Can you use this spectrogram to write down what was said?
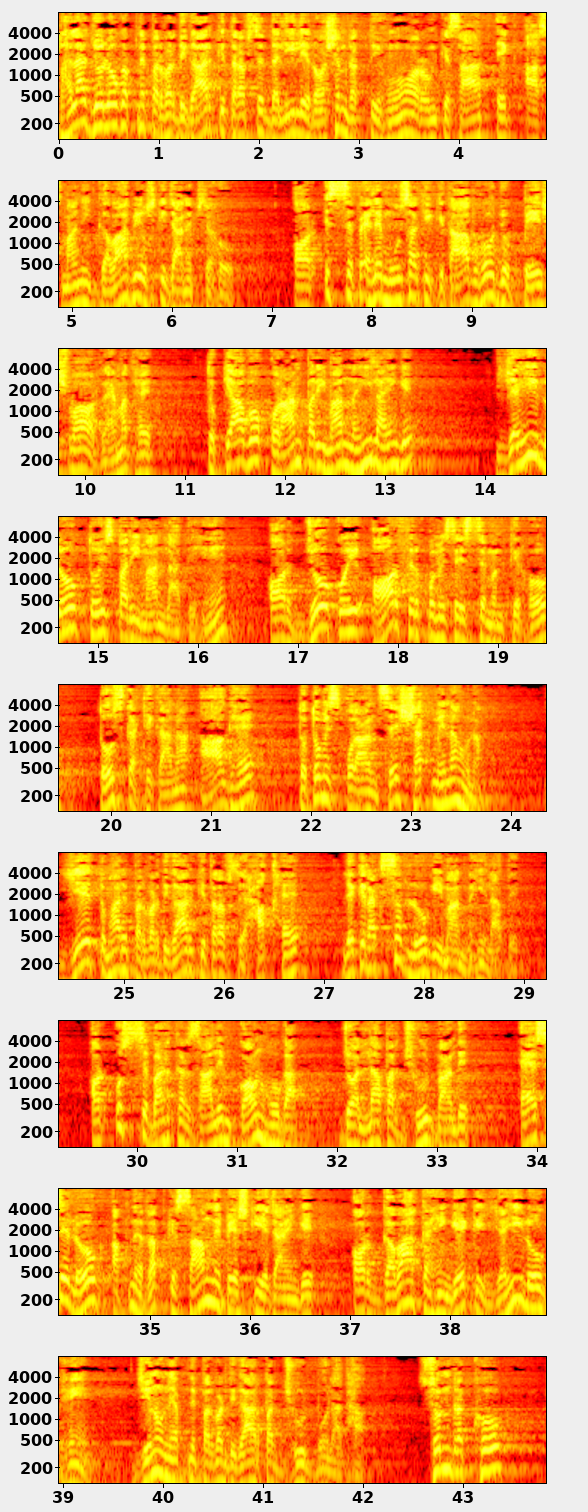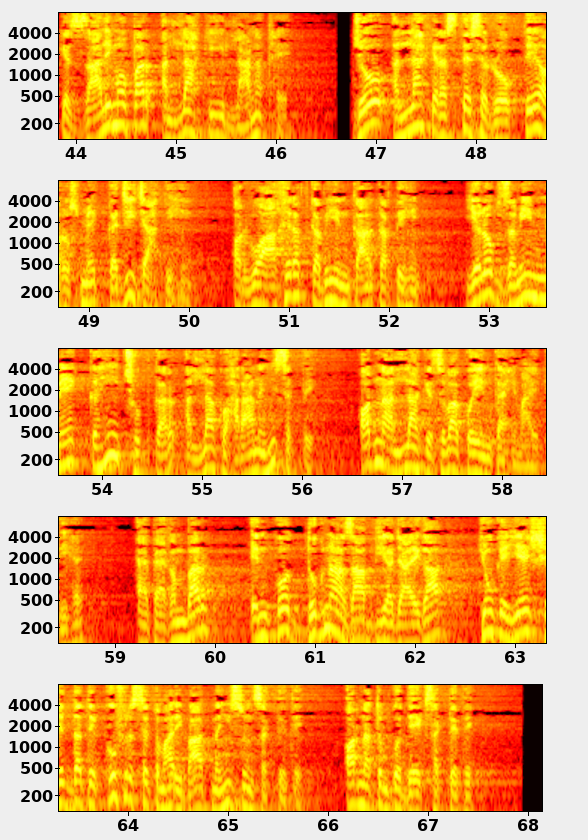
بھلا جو لوگ اپنے پروردگار کی طرف سے دلیل روشن رکھتے ہوں اور ان کے ساتھ ایک آسمانی گواہ بھی اس کی جانب سے ہو، اور اس سے پہلے موسا کی کتاب ہو جو پیشوا اور رحمت ہے، تو کیا وہ قرآن پر ایمان نہیں لائیں گے؟ یہی لوگ تو اس پر ایمان لاتے ہیں، اور جو کوئی اور فرقوں میں سے اس سے منکر ہو، تو اس کا ٹھکانہ آگ ہے، تو تم اس قرآن سے شک میں نہ ہونا۔ یہ تمہارے پروردگار کی طرف سے حق ہے، لیکن اکثر لوگ ایمان نہیں لاتے۔ اور اس سے بڑھ کر ظالم کون ہوگا جو اللہ پر جھوٹ باندھے؟ ایسے لوگ اپنے رب کے سامنے پیش کیے جائیں گے اور گواہ کہیں گے کہ یہی لوگ ہیں جنہوں نے اپنے پروردگار پر جھوٹ بولا تھا۔ سن رکھو کہ ظالموں پر اللہ کی لانت ہے۔ جو اللہ کے رستے سے روکتے اور اس میں کجی چاہتی ہیں اور وہ آخرت کا بھی انکار کرتے ہیں۔ یہ لوگ زمین میں کہیں چھپ کر اللہ کو ہرا نہیں سکتے اور نہ اللہ کے سوا کوئی ان کا حمایتی ہے۔ اے پیغمبر، ان کو دگنا عذاب دیا جائے گا کیونکہ یہ شدت کفر سے تمہاری بات نہیں سن سکتے تھے اور نہ تم کو دیکھ سکتے تھے۔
